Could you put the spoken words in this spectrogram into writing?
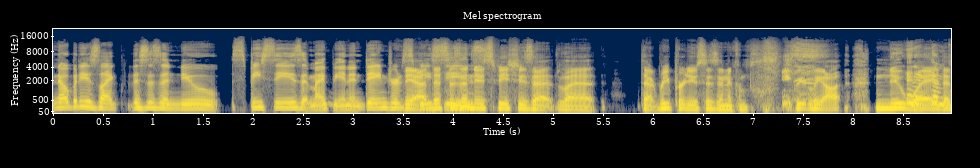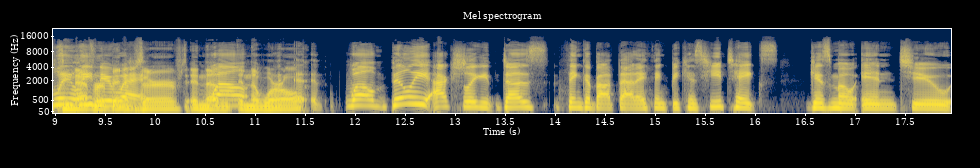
nobody's like this is a new species. It might be an endangered yeah, species this is a new species. that that, that reproduces in a completely new In a way that's never been way. observed in the Well, in the world. Uh, Well, Billy actually does think about that, I think, because he takes Gizmo into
